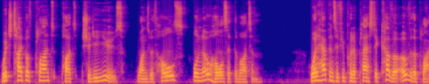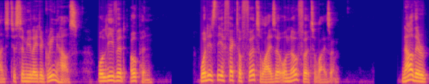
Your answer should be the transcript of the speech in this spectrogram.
Which type of plant pot should you use, ones with holes or no holes at the bottom? What happens if you put a plastic cover over the plant to simulate a greenhouse, or leave it open? What is the effect of fertilizer or no fertilizer? Now there are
